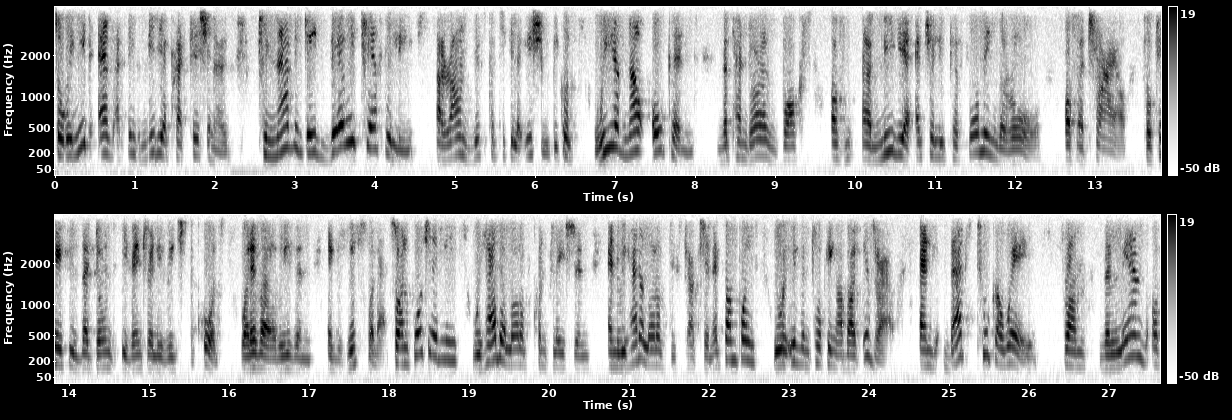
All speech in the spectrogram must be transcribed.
So we need, as I think, media practitioners to navigate very carefully around this particular issue because we have now opened the Pandora's box of uh, media actually performing the role of a trial for cases that don't eventually reach the courts whatever reason exists for that. So unfortunately, we had a lot of conflation and we had a lot of destruction. At some point, we were even talking about Israel. And that took away from the lens of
